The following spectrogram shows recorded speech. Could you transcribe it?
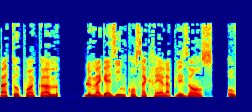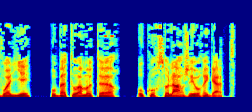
Bateau.com, le magazine consacré à la plaisance, aux voiliers, aux bateaux à moteur, aux courses au large et aux régates.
